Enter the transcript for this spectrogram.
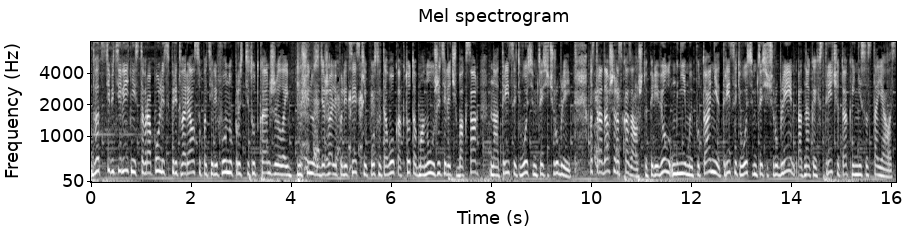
25-летний ставрополец притворялся по телефону проституткой Анжелой. Мужчину задержали полицейские после того, как тот обманул жителя Чебоксар на 38 тысяч рублей. Пострадавший рассказал, что перевел мнимой путане 38 тысяч рублей, однако их встреча так и не состоялась.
